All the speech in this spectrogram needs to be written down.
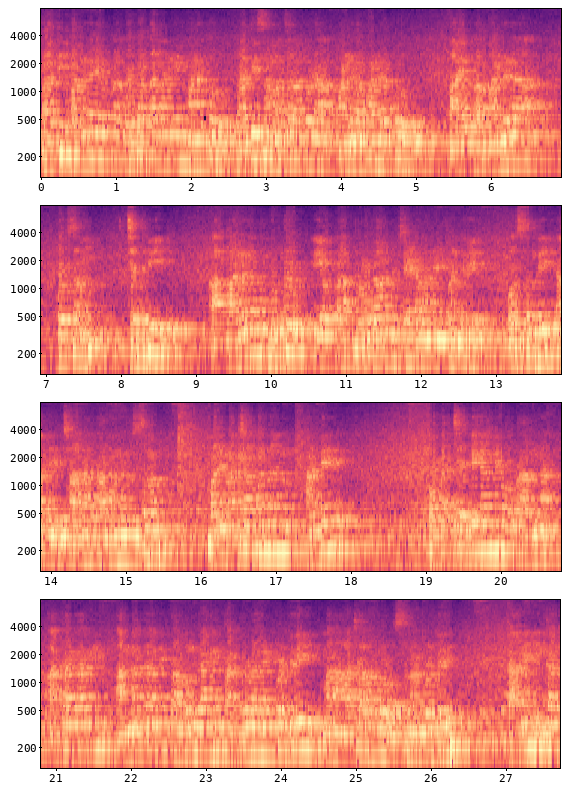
ప్రతి పండుగ యొక్క గొప్ప మనకు ప్రతి సంవత్సరం కూడా పండుగ పండుగకు ఆ యొక్క పండుగ కోసం చెప్పి ఆ పండుగకు ముందు ఈ యొక్క ప్రోగ్రాం చేయడం అనేటువంటిది వస్తుంది. అది చాలా కాలంగా చూస్తున్నాం. మరి రక్షాబంధన్ అంటే ఒక చెల్లి కానీ ఒక అన్న అక్క కానీ అన్న కానీ తమ్ముడు కానీ కట్టుడు అనేటువంటిది మన ఆచారంలో వస్తున్నటువంటిది. కానీ ఇక్కడ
